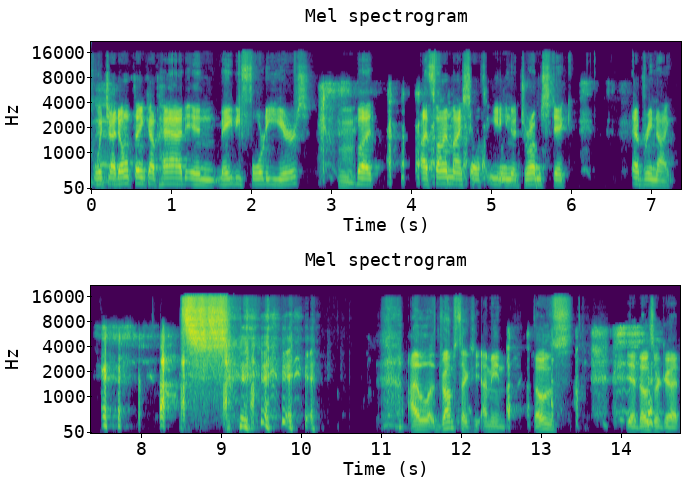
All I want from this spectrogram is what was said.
which I don't think I've had in maybe 40 years. Mm. But I find myself eating a drumstick every night. I love drumsticks. I mean, those, yeah, those are good.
